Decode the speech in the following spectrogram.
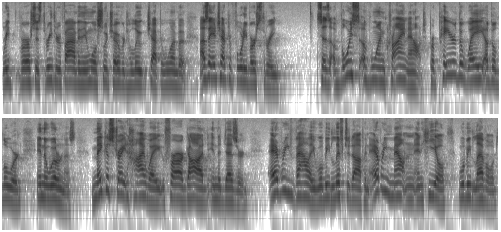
read verses 3 through 5, and then we'll switch over to Luke chapter 1. But Isaiah chapter 40, verse 3 says, A voice of one crying out, Prepare the way of the Lord in the wilderness, make a straight highway for our God in the desert. Every valley will be lifted up, and every mountain and hill will be leveled,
